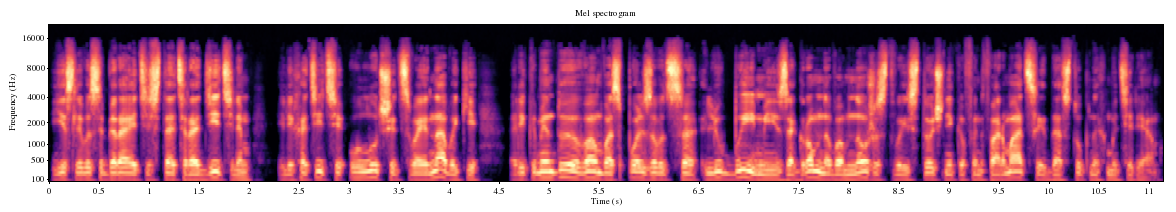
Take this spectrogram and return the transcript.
Если вы собираетесь стать родителем или хотите улучшить свои навыки, рекомендую вам воспользоваться любыми из огромного множества источников информации, доступных матерям.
